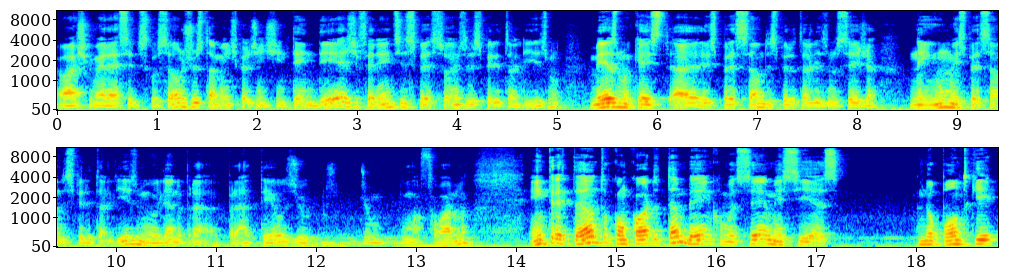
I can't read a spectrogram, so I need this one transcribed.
Eu acho que merece discussão justamente para a gente entender as diferentes expressões do espiritualismo, mesmo que a expressão do espiritualismo seja nenhuma expressão do espiritualismo, olhando para ateus de, de uma forma. Entretanto, concordo também com você, Messias, no ponto que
